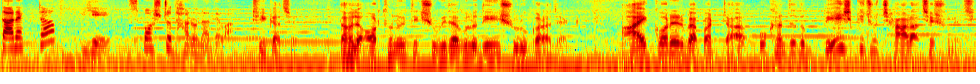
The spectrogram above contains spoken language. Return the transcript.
তার একটা ইয়ে স্পষ্ট ধারণা দেওয়া। ঠিক আছে। তাহলে অর্থনৈতিক সুবিধাগুলো দিয়েই শুরু করা যাক। আয়করের ব্যাপারটা ওখান থেকে তো বেশ কিছু ছাড় আছে শুনেছি।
